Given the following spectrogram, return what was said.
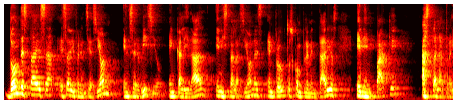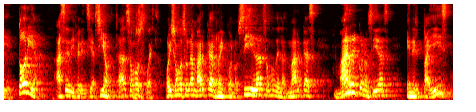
¿Dónde está esa, esa diferenciación? En servicio, en calidad, en instalaciones, en productos complementarios, en empaque, hasta la trayectoria hace diferenciación. Somos, hoy somos una marca reconocida, somos de las marcas más reconocidas en el país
